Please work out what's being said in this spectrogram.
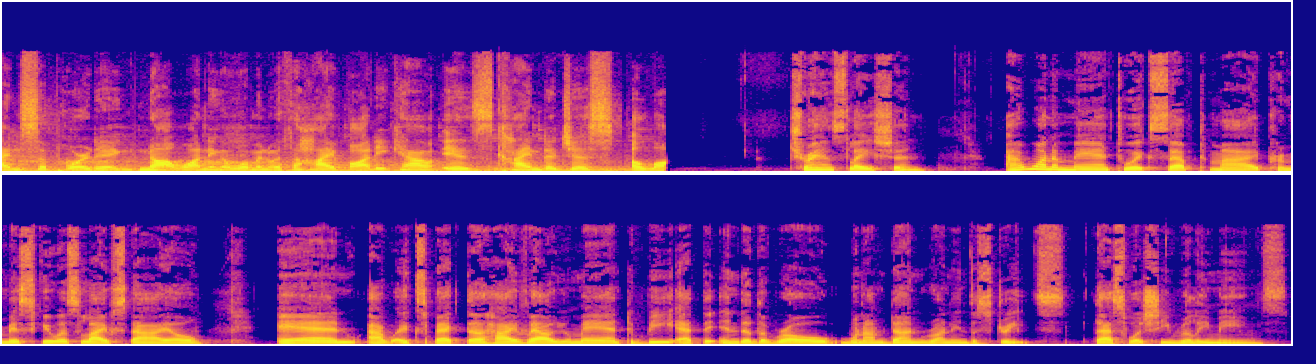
And supporting not wanting a woman with a high body count is kind of just a lot. Translation I want a man to accept my promiscuous lifestyle, and I expect a high value man to be at the end of the road when I'm done running the streets. That's what she really means.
